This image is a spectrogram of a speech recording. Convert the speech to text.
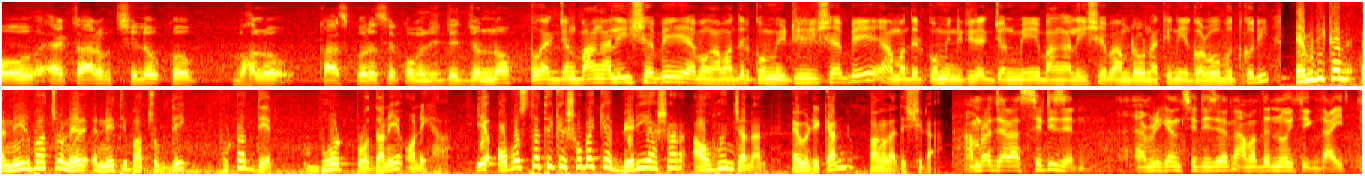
ও একটা আরব ছিল খুব ভালো কাজ করেছে কমিউনিটির জন্য। তো একজন বাঙালি হিসেবে এবং আমাদের কমিউনিটির হিসাবে আমাদের কমিউনিটির একজন মেয়ে বাঙালি হিসেবে আমরা ওনাকে নিয়ে গর্ববোধ করি। আমেরিকান নির্বাচনের নেতিবাচক দিক ভোটারদের ভোট প্রদানে অনীহা। এ অবস্থা থেকে সবাইকে বেরিয়ে আসার আহ্বান জানান আমেরিকান বাংলাদেশিরা। আমরা যারা সিটিজেন আমেরিকান সিটিজেন আমাদের নৈতিক দায়িত্ব।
